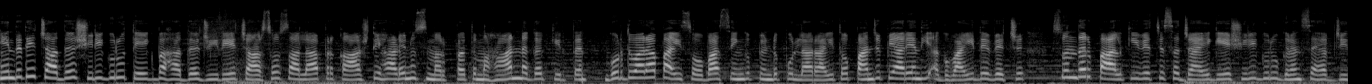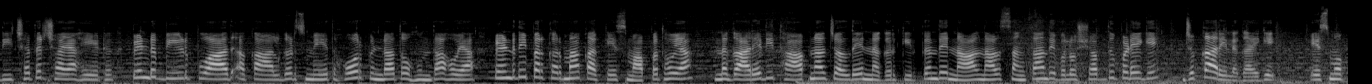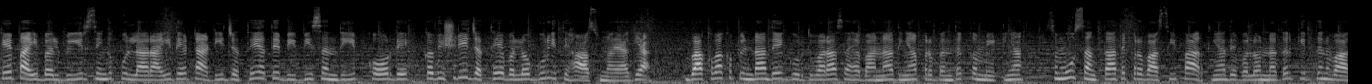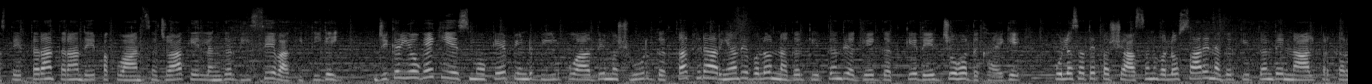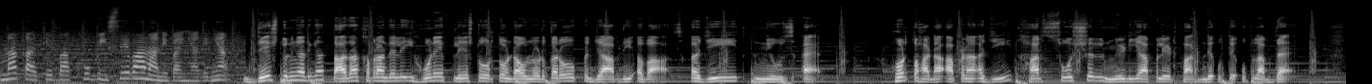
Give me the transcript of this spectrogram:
ਹਿੰਦ ਦੀ ਚਾਦਰ ਸ੍ਰੀ ਗੁਰੂ ਤੇਗ ਬਹਾਦਰ ਜੀ ਦੇ 400 ਸਾਲਾ ਪ੍ਰਕਾਸ਼ ਦਿਹਾੜੇ ਨੂੰ ਸਮਰਪਿਤ ਮਹਾਨ ਨਗਰ ਕੀਰਤਨ ਗੁਰਦੁਆਰਾ ਭਾਈ ਸੋਭਾ ਸਿੰਘ ਪਿੰਡ ਭੁੱਲਾ ਰਾਈ ਤੋਂ ਪੰਜ ਪਿਆਰਿਆਂ ਦੀ ਅਗਵਾਈ ਦੇ ਵਿੱਚ ਸੁੰਦਰ ਪਾਲਕੀ ਵਿੱਚ ਸਜਾਏ ਗਏ ਸ੍ਰੀ ਗੁਰੂ ਗ੍ਰੰਥ ਸਾਹਿਬ ਜੀ ਦੀ ਛਤਰ ਛਾਇਆ ਹੇਠ ਪਿੰਡ ਬੀੜ ਪੁਆਦ ਅਕਾਲਗੜ ਸਮੇਤ ਹੋਰ ਪਿੰਡਾਂ ਤੋਂ ਹੁੰਦਾ ਹੋਇਆ ਪਿੰਡ ਦੀ ਪਰਿਕਰਮਾ ਕਰਕੇ ਸਮਾਪਤ ਹੋਇਆ। ਨਗਾਰੇ ਦੀ ਥਾਪ ਨਾਲ ਚੱਲਦੇ ਨਗਰ ਕੀਰਤਨ ਦੇ ਨਾਲ-ਨਾਲ ਸੰਗਤਾਂ ਦੇ ਵੱਲੋਂ ਸ਼ਬਦ ਪੜ੍ਹੇ ਗਏ, ਜਕਾਰੇ ਲਗਾਏ ਗਏ। ਇਸ ਮੌਕੇ ਭਾਈ ਬਲਬੀਰ ਸਿੰਘ ਭੁੱਲਾਰਾਈ ਦੇ ਢਾਡੀ ਜਥੇ ਅਤੇ ਬੀਬੀ ਸੰਦੀਪ ਕੌਰ ਦੇ ਕਵਿਸ਼ਰੀ ਜਥੇ ਵੱਲੋਂ ਗੁਰ ਇਤਿਹਾਸ ਸੁਣਾਇਆ ਗਿਆ। ਵੱਖ-ਵੱਖ ਪਿੰਡਾਂ ਦੇ ਗੁਰਦੁਆਰਾ ਸਹਿਬਾਨਾਂ ਦੀਆਂ ਪ੍ਰਬੰਧਕ ਕਮੇਟੀਆਂ, ਸਮੂਹ ਸੰਗਤਾਂ ਤੇ ਪ੍ਰਵਾਸੀ ਭਾਰਤੀਆਂ ਦੇ ਵੱਲੋਂ ਨਗਰ ਕੀਰਤਨ ਵਾਸਤੇ ਤਰ੍ਹਾਂ-ਤਰ੍ਹਾਂ ਦੇ ਪਕਵਾਨ ਸਜਾ ਕੇ ਲੰਗਰ ਦੀ ਸੇਵਾ ਕੀਤੀ ਗਈ। ਜ਼ਿਕਰਯੋਗ ਹੈ ਕਿ ਇਸ ਮੌਕੇ ਪਿੰਡ ਬੀੜ ਦੇ ਮਸ਼ਹੂਰ ਗੱਤਕਾ ਖਿਡਾਰੀਆਂ ਦੇ ਵੱਲੋਂ ਨਗਰ ਕੀਰਤਨ ਦੇ ਅੱਗੇ ਗੱਤਕੇ ਦੇ ਜੋਹਰ ਦਿਖਾਏ ਗਏ। ਪੁਲਿਸ ਅਤੇ ਪ੍ਰਸ਼ਾਸਨ ਵੱਲੋਂ ਸਾਰੇ ਨਗਰ ਕੀਰਤਨ ਦੇ ਨਾਲ ਪ੍ਰਕਰਮਾ ਕਰਕੇ ਬਾਖੂਬੀ ਸੇਵਾਵਾਂ ਨਿਭਾਈਆਂ ਗਈਆਂ। ਦੇਸ਼ ਦੁਨੀਆ ਦੀਆਂ ਤਾਜ਼ਾ ਖਬਰਾਂ ਦੇ ਲਈ ਹੁਣੇ ਪਲੇ ਸਟੋਰ ਤੋਂ ਡਾਊਨਲੋਡ ਕਰੋ ਪੰਜਾਬ ਦੀ ਆਵਾਜ਼, ਅਜੀਤ ਨਿਊਜ਼ ਐਪ। ਹੁਣ ਤੁਹਾਡਾ ਆਪਣਾ ਅਜੀਤ ਹਰ ਸੋਸ਼ਲ ਮੀਡੀਆ ਪਲੇਟਫਾਰਮ ਦੇ ਉੱਤੇ ਉਪਲਬਧ ਹੈ।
